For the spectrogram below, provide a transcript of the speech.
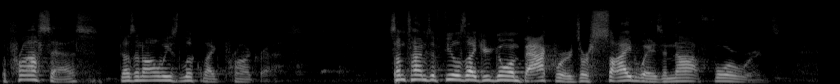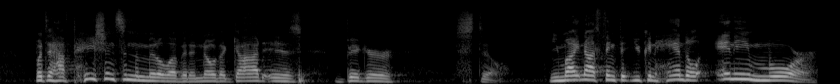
The process doesn't always look like progress. Sometimes it feels like you're going backwards or sideways and not forwards. But to have patience in the middle of it and know that God is bigger still. You might not think that you can handle any more,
